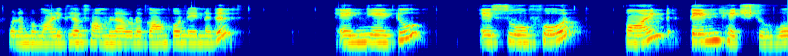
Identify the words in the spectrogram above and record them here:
இப்போ நம்ம மாலிகுலர் ஃபார்முலாவோட காம்பவுண்ட் என்னது? N A two S O four point ten H two O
